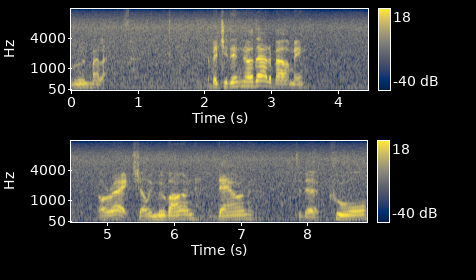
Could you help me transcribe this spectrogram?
ruined my life. I bet you didn't know that about me. All right, shall we move on down to the cool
